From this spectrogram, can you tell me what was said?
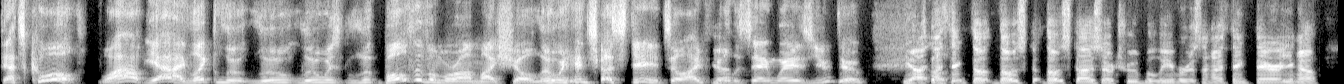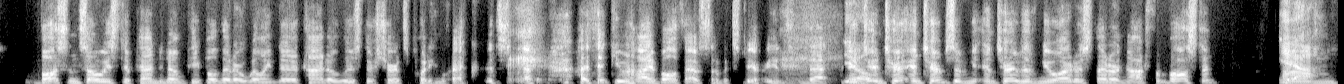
that's cool. Wow. Yeah, I like Lou. Lou. Lou was. Lou, both of them were on my show, Lou and Justine. So I feel Yeah. the same way as you do. Yeah, I- I think th- those those guys are true believers, and I think they're you know, Boston's always depended on people that are willing to kind of lose their shirts putting records. I think you and I both have some experience in that. You in, know- in, ter- in terms of in terms of new artists that are not from Boston, Yeah. um,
